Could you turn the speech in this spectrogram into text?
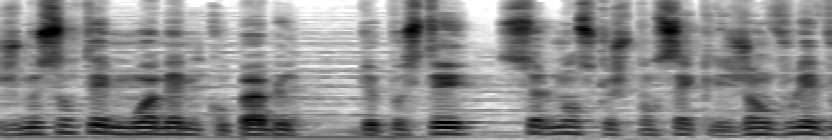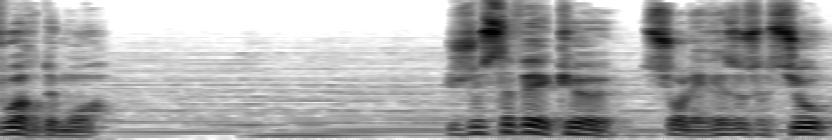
Je me sentais moi-même coupable de poster seulement ce que je pensais que les gens voulaient voir de moi. Je savais que, sur les réseaux sociaux,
